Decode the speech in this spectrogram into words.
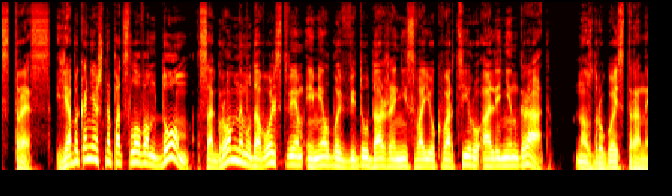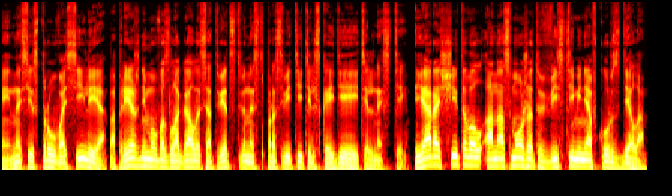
стресс. Я бы, конечно, под словом «дом» с огромным удовольствием имел бы в виду даже не свою квартиру, а Ленинград. Но, с другой стороны, на сестру Василия по-прежнему возлагалась ответственность просветительской деятельности. Я рассчитывал, она сможет ввести меня в курс дела.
